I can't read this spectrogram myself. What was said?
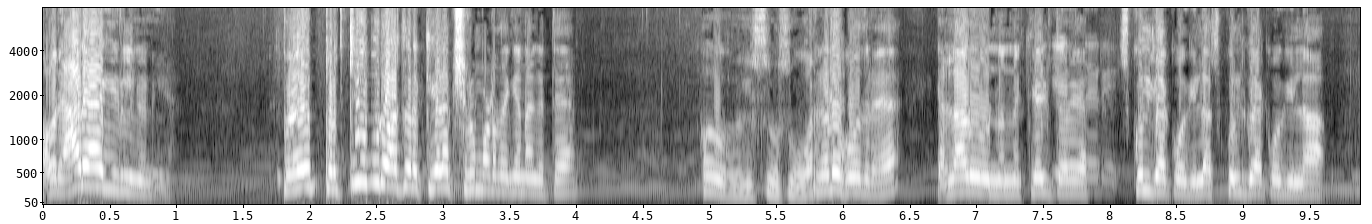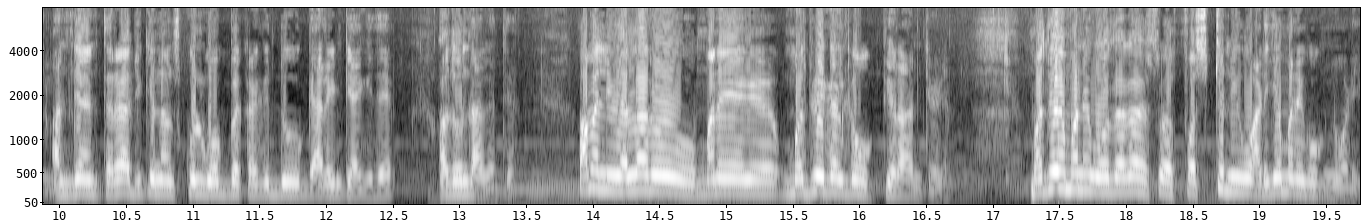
ಅವ್ರು ಯಾರೇ ಆಗಿರಲಿ ನನಗೆ. ಪ್ರ- ಪ್ರತಿಯೊಬ್ಬರು ಆ ಥರ ಕೇಳಕ್ಕೆ ಶುರು ಮಾಡಿದಾಗ ಏನಾಗುತ್ತೆ? ಓ ಹೊರಗಡೆ ಹೋದರೆ ಎಲ್ಲರೂ ನನ್ನ ಕೇಳ್ತಾರೆ ಸ್ಕೂಲ್ಗೆ ಯಾಕೆ ಹೋಗಿಲ್ಲ ಸ್ಕೂಲ್ಗೆ ಯಾಕೆ ಹೋಗಿಲ್ಲ ಅಂತ ಅಂತಾರೆ. ಅದಕ್ಕೆ ನಾನು ಸ್ಕೂಲ್ಗೆ ಹೋಗ್ಬೇಕಾಗಿದ್ದು ಗ್ಯಾರಂಟಿ ಆಗಿದೆ. ಅದೊಂದಾಗುತ್ತೆ. ಆಮೇಲೆ ನೀವೆಲ್ಲರೂ ಮನೆ ಮದುವೆಗಳಿಗೆ ಹೋಗ್ತೀರಾ ಅಂತೇಳಿ. ಮದುವೆ ಮನೆಗೆ ಹೋದಾಗ ಫಸ್ಟ್ ನೀವು ಅಡುಗೆ ಮನೆಗೆ ಹೋಗಿ ನೋಡಿ.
